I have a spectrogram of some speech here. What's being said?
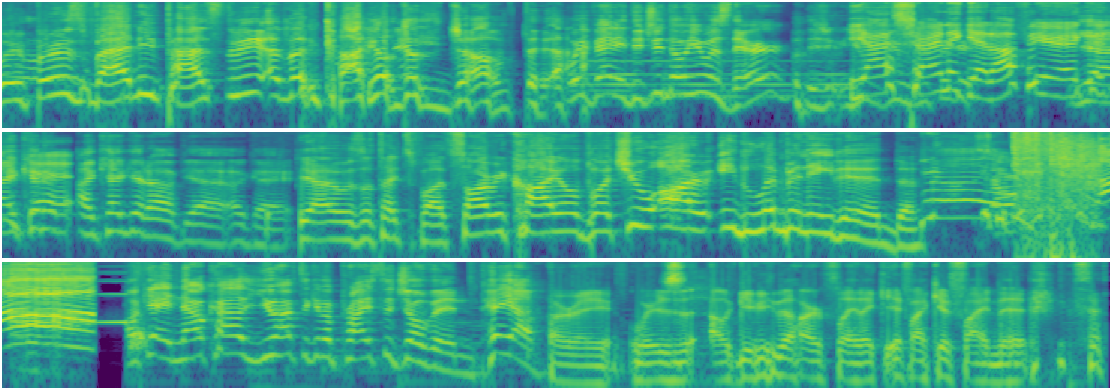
wait, first Vanny passed me and then Kyle just jumped. Wait, Vanny, did you know he was there? Did you? you- Yeah, I was you- trying to get up here. I Yeah, I couldn't couldn't. get. I can't get up. Yeah. Okay. yeah, it was a tight spot. Sorry, Kyle, but you are eliminated. No! ah! Okay. Now, Kyle, you have to give a prize to Joven. Pay up. All right, where's? I'll give you the hard play, like if I could find it. there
